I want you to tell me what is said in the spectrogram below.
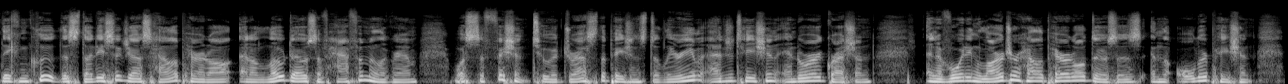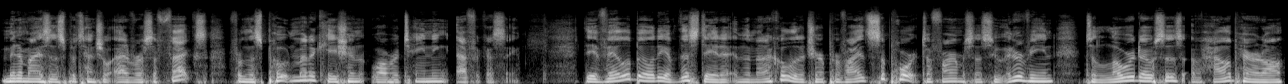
They conclude the study suggests haloperidol at a low dose of half a milligram was sufficient to address the patient's delirium, agitation, and or aggression, and avoiding larger haloperidol doses in the older patient minimizes potential adverse effects from this potent medication while retaining efficacy. The availability of this data in the medical literature provides support to pharmacists who intervene to lower doses of haloperidol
